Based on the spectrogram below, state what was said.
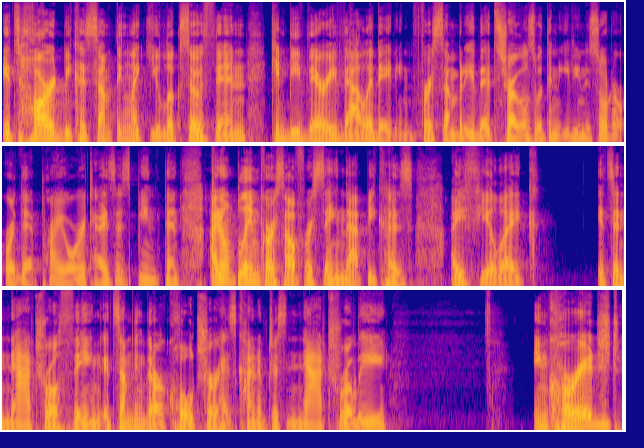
It's hard because something like you look so thin can be very validating for somebody that struggles with an eating disorder or that prioritizes being thin. I don't blame Garcelle for saying that because I feel like it's a natural thing. It's something that our culture has kind of just naturally encouraged.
